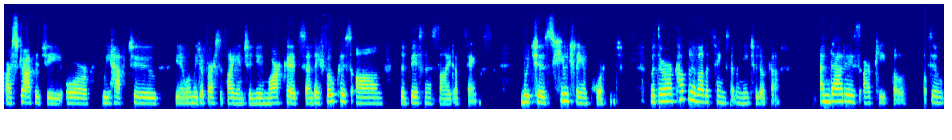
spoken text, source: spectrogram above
our strategy or we have to, you know, when we diversify into new markets and they focus on the business side of things, which is hugely important. But there are a couple of other things that we need to look at. and that is our people. So,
